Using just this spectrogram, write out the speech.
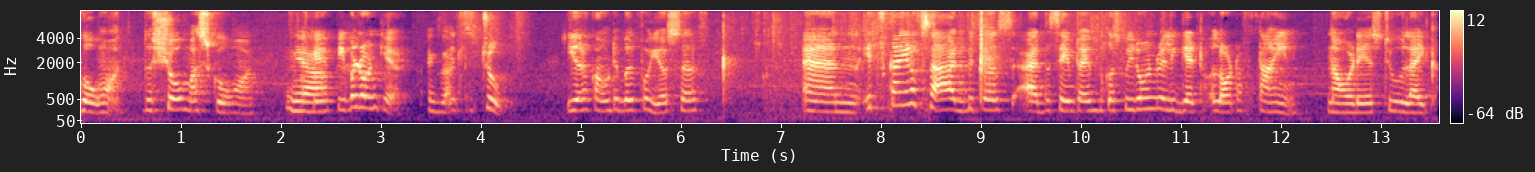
go on. The show must go on. Yeah. okay? People don't care. Exactly. it's true you're accountable for yourself. And it's kind of sad because at the same time because we don't really get a lot of time nowadays to like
